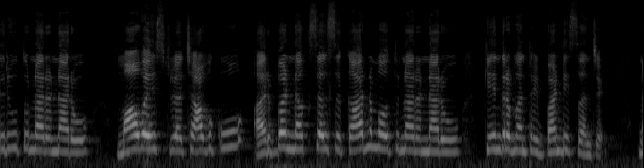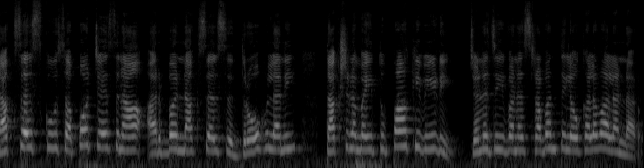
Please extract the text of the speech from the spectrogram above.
తిరుగుతున్నారన్నారు. మావోయిస్టుల చావుకు అర్బన్ నక్సల్స్ కారణమవుతున్నారన్నారు కేంద్ర మంత్రి బండి సంజయ్. నక్సల్స్కు సపోర్ట్ చేసిన అర్బన్ నక్సల్స్ ద్రోహులని తక్షణమై తుపాకీ వీడి జనజీవన స్రవంతిలో కలవాలన్నారు.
